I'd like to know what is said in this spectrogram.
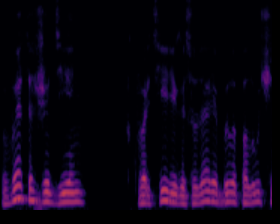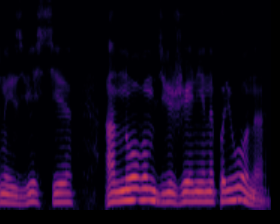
В этот же день в квартире государя было получено известие о новом движении Наполеона,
